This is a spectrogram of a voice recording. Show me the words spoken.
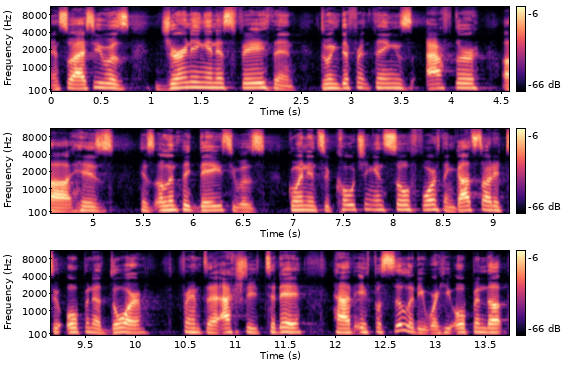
And so as he was journeying in his faith and doing different things after uh, his, his Olympic days, he was going into coaching and so forth, and God started to open a door for him to actually today have a facility where he opened up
